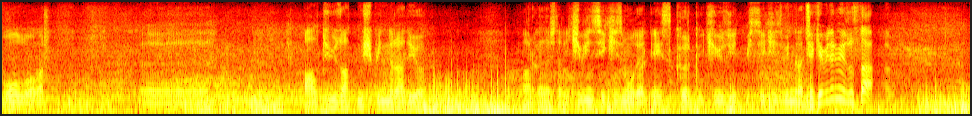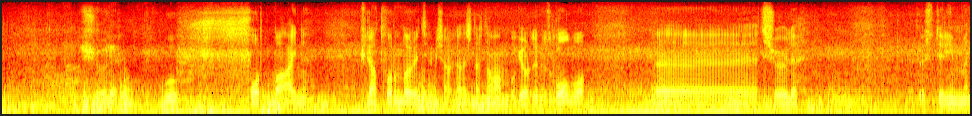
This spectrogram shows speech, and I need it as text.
Volvo var. Ee, 660 bin lira diyor. Arkadaşlar 2008 model S40 278 bin lira. Çekebilir miyiz usta? Şöyle bu Ford'la aynı platformda üretilmiş arkadaşlar tamam mı? Bu gördüğünüz Volvo. Evet şöyle göstereyim ben.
